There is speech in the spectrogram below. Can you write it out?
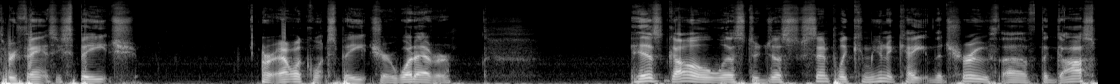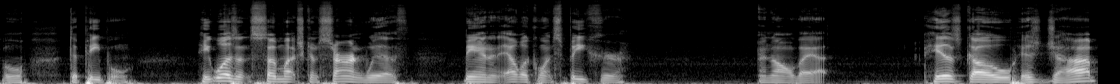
through fancy speech or eloquent speech or whatever. His goal was to just simply communicate the truth of the gospel to people. He wasn't so much concerned with being an eloquent speaker and all that. His goal, his job,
